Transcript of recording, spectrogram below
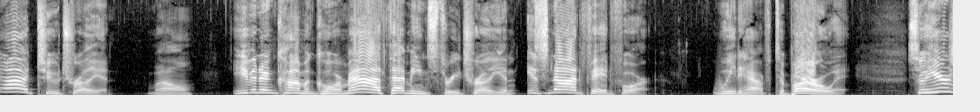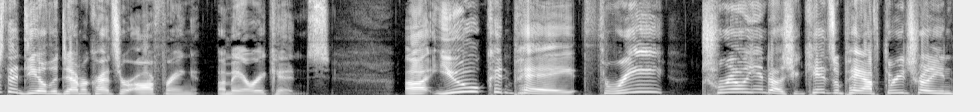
Ah, 2 trillion. Well, even in Common Core math, that means 3 trillion is not paid for. We'd have to borrow it. So here's the deal the Democrats are offering Americans uh, you can pay $3 trillion. Your kids will pay off $3 trillion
